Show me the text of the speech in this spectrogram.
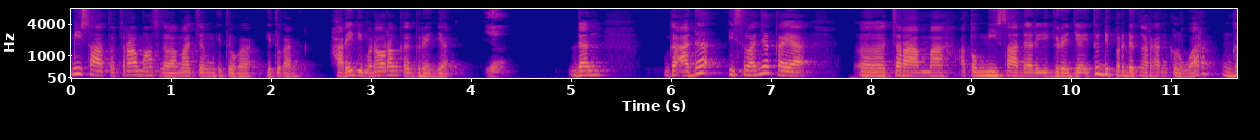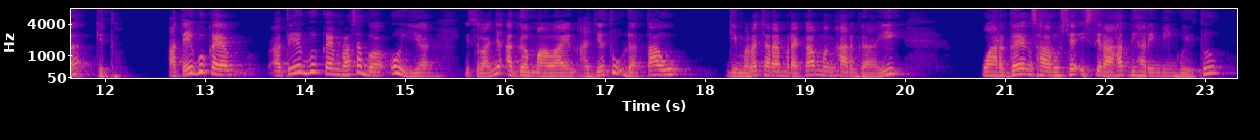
misa atau ceramah segala macam gitu kan gitu kan. Hari di mana orang ke gereja. Iya. dan nggak ada istilahnya kayak eh, ceramah atau misa dari gereja itu diperdengarkan keluar enggak gitu artinya gue kayak artinya gue kayak merasa bahwa oh iya istilahnya agama lain aja tuh udah tahu gimana cara mereka menghargai warga yang seharusnya istirahat di hari minggu itu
